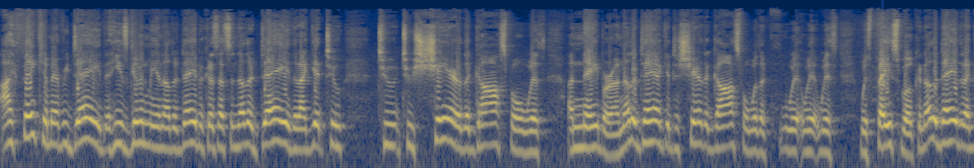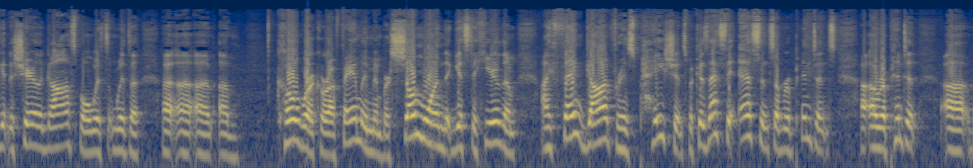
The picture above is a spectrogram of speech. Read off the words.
I thank Him every day that He's given me another day because that's another day that I get to to, to share the gospel with a neighbor. Another day I get to share the gospel with, a, with, with, with Facebook. Another day that I get to share the gospel with, with a, a, a, a co-worker, a family member, someone that gets to hear them. I thank God for his patience because that's the essence of repentance. a repentant, uh,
